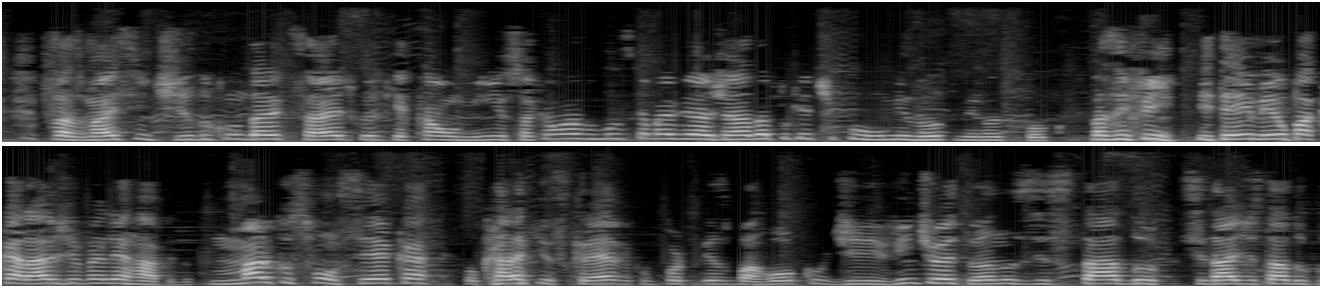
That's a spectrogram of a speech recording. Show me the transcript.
faz mais sentido com Dark Side, coisa que é calminho, só que é uma música mais viajada porque é tipo um minuto, um minuto e pouco. Mas enfim, e tem e-mail pra caralho, a gente vai ler rápido. Marcos Fonseca, o cara que escreve com português barroco, de 28 anos, estado, cidade, estado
